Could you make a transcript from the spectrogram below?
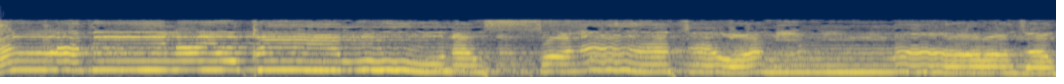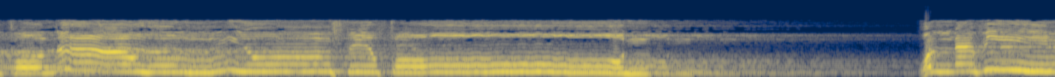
الذين يقيمون الصلاة ومما رزقناهم والذين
